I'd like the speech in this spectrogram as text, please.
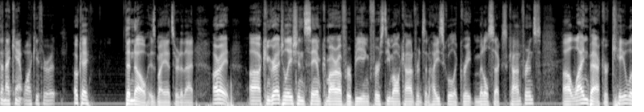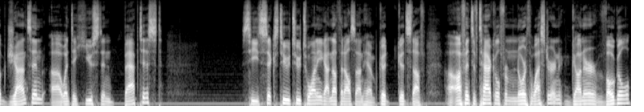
Then I can't walk you through it. Okay. Then no is my answer to that. All right. Uh, congratulations, Sam Kamara, for being first team all conference in high school at Great Middlesex Conference. Uh, linebacker Caleb Johnson uh, went to Houston Baptist. He's 6'2", 220. Got nothing else on him. Good, good stuff. Uh, offensive tackle from Northwestern, Gunnar Vogel,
